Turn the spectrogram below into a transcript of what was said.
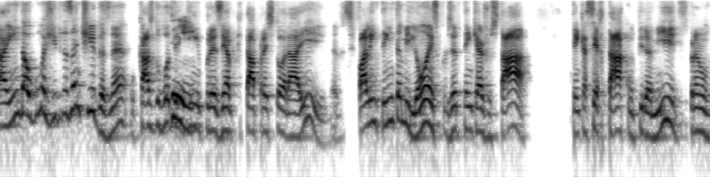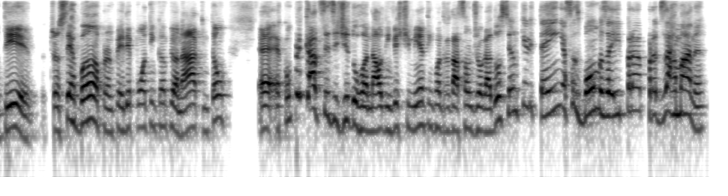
ainda a algumas dívidas antigas, né? O caso do Rodriguinho, Sim. por exemplo, que está para estourar aí, se fala em 30 milhões, o Cruzeiro tem que ajustar tem que acertar com pirâmides para não ter transfer ban, para não perder ponto em campeonato. Então, é, é, complicado se exigir do Ronaldo investimento em contratação de jogador, sendo que ele tem essas bombas aí para desarmar, né?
